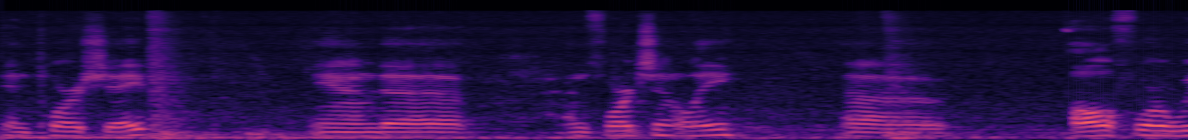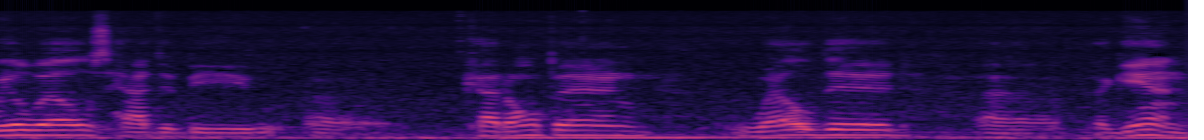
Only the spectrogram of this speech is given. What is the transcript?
in poor shape, and uh, unfortunately, uh, all four wheel wells had to be uh, cut open, welded. Uh, again,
